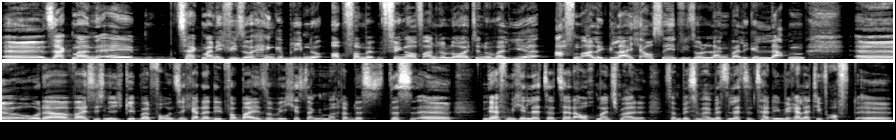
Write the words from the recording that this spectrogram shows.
Äh, sagt man, ey, zeigt man nicht wie so hängengebliebene Opfer mit dem Finger auf andere Leute, nur weil ihr Affen alle gleich ausseht, wie so langweilige Lappen? Äh, oder weiß ich nicht, geht man verunsichert an denen vorbei, so wie ich es dann gemacht habe. Das, das äh, nervt mich in letzter Zeit auch manchmal so ein bisschen, weil mir das in letzter Zeit irgendwie relativ oft äh,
